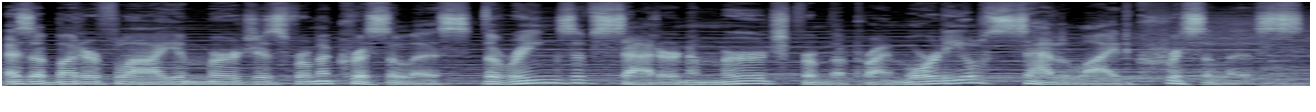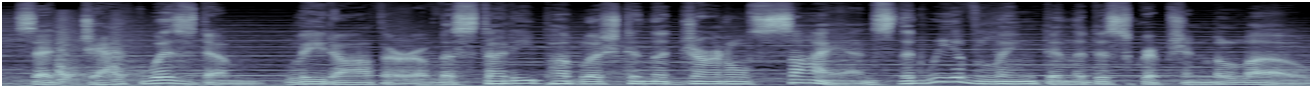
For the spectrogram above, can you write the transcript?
As a butterfly emerges from a chrysalis, the rings of Saturn emerged from the primordial satellite Chrysalis, said Jack Wisdom, lead author of the study published in the journal Science that we have linked in the description below.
